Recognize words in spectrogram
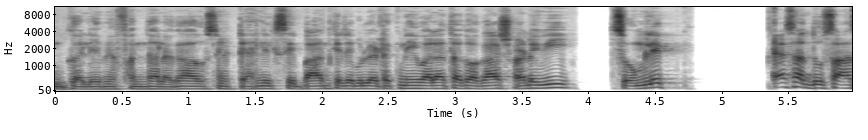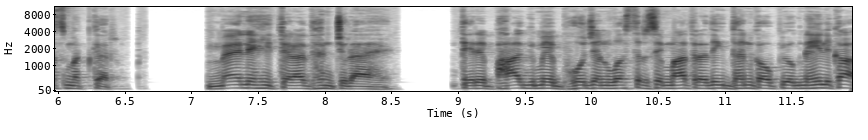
गले में फंदा लगा उसने टहनिक से बाँध के जब लटकने वाला था तो आकाश हड़ हुई सोमलिक ऐसा दुसाहस मत कर। मैंने ही तेरा धन चुराया है। तेरे भाग्य में भोजन वस्त्र से मात्र अधिक धन का उपयोग नहीं लिखा।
